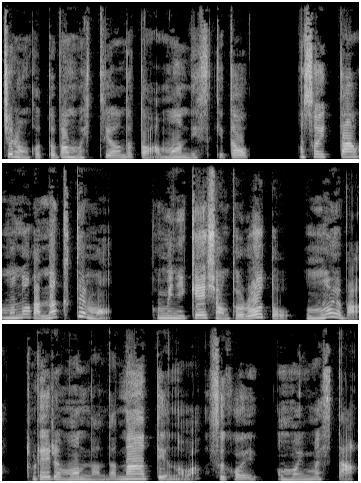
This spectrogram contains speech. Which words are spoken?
ちろん言葉も必要だとは思うんですけど、まあ、そういったものがなくてもコミュニケーション取ろうと思えば取れるもんなんだなっていうのはすごい思いました。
